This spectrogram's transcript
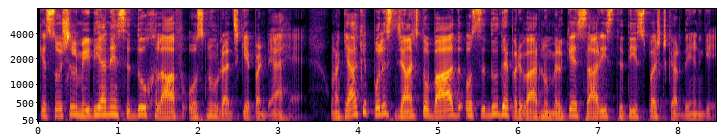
ਕਿ ਸੋਸ਼ਲ ਮੀਡੀਆ ਨੇ ਸਿੱਧੂ ਖਿਲਾਫ ਉਸ ਨੂੰ ਰੱਜ ਕੇ ਭੰਡਿਆ ਹੈ। ਉਹਨਾਂ ਕਿਹਾ ਕਿ ਪੁਲਿਸ ਜਾਂਚ ਤੋਂ ਬਾਅਦ ਉਹ ਸਿੱਧੂ ਦੇ ਪਰਿਵਾਰ ਨੂੰ ਮਿਲ ਕੇ ਸਾਰੀ ਸਥਿਤੀ ਸਪਸ਼ਟ ਕਰ ਦੇਣਗੇ।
